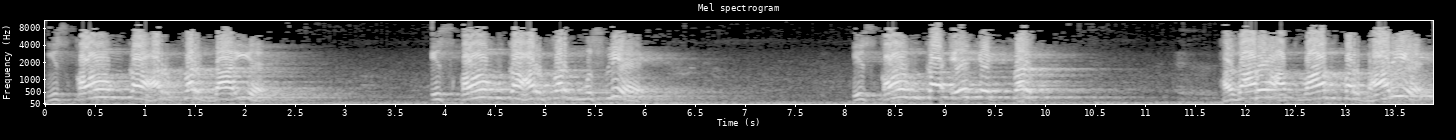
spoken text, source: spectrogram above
اس قوم کا ہر فرد دائی ہے۔ اس قوم کا ہر فرد مسلم ہے۔ اس قوم کا ایک ایک فرد ہزاروں اقوام پر بھاری ہے۔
